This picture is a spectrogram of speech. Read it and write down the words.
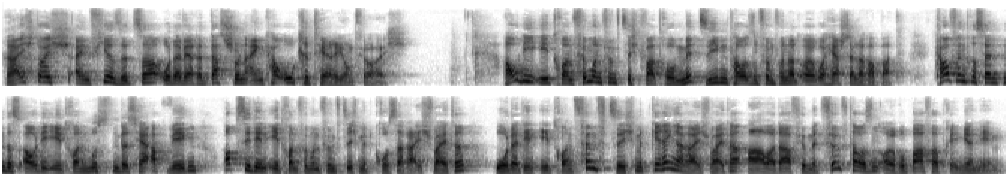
Reicht euch ein Viersitzer oder wäre das schon ein K.O.-Kriterium für euch? Audi e-tron 55 Quattro mit 7500 Euro Herstellerrabatt. Kaufinteressenten des Audi e-tron mussten bisher abwägen, ob sie den e-tron 55 mit großer Reichweite oder den e-tron 50 mit geringer Reichweite, aber dafür mit 5000 Euro BAFA-Prämie nehmen.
